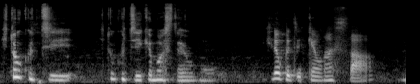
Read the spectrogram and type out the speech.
一口、一口いけましたよ、も一口いけました。う。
